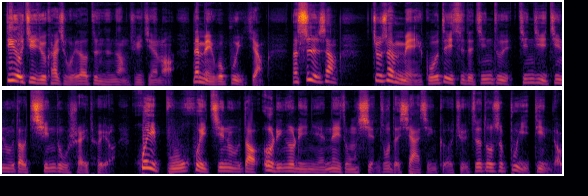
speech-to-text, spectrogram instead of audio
第二季就开始回到正成长区间了。那美国不一样，那事实上。就算美国这次的经济经济进入到轻度衰退了，会不会进入到二零二零年那种显著的下行格局，这都是不一定的。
